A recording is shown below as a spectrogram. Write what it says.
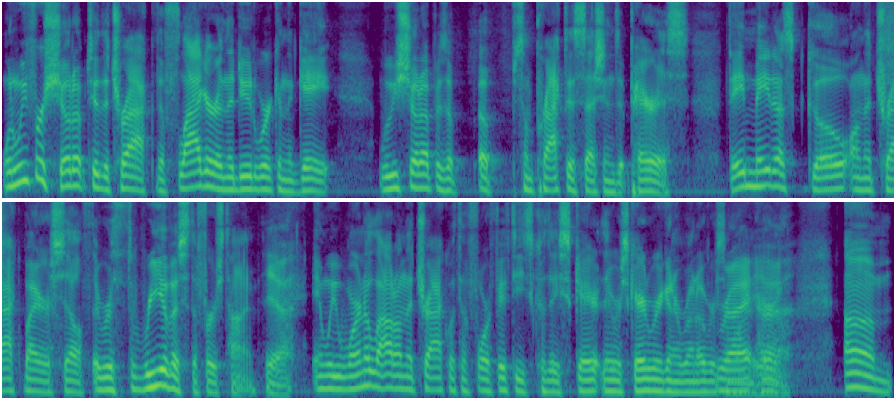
when we first showed up to the track, the flagger and the dude working the gate, we showed up as a, a some practice sessions at Perris. They made us go on the track by ourselves. There were three of us the first time. Yeah. And we weren't allowed on the track with the 450s because they scared they were scared we were going to run over someone Right. Yeah. them um,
